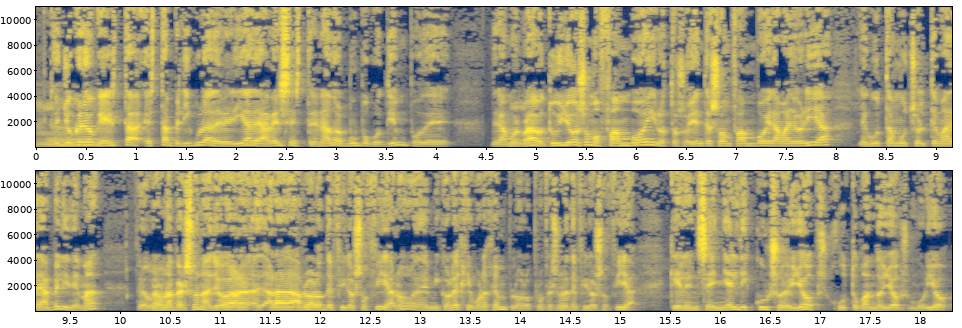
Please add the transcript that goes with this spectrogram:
Entonces yo creo que esta, esta película debería de haberse estrenado al muy poco tiempo de, de la muerte. Claro, tú y yo somos fanboy y nuestros oyentes son fanboy la mayoría, les gusta mucho el tema de Apple y demás. Pero claro, una persona, yo ahora, ahora hablo a los de filosofía, ¿no? De mi colegio, por ejemplo, los profesores de filosofía, que le enseñé el discurso de Jobs, justo cuando Jobs murió,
